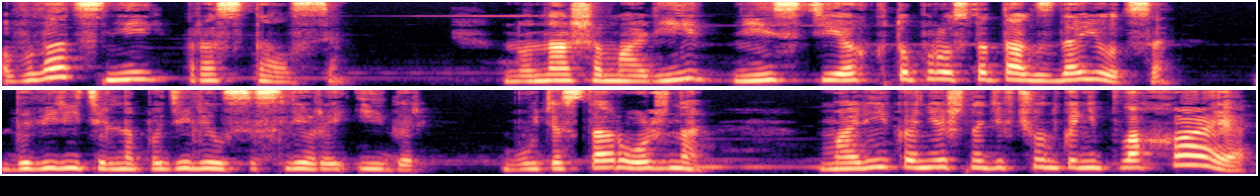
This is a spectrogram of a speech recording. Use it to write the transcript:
Влад с ней расстался. «Но наша Мари не из тех, кто просто так сдается», – доверительно поделился с Лерой Игорь. «Будь осторожна. Мари, конечно, девчонка неплохая,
